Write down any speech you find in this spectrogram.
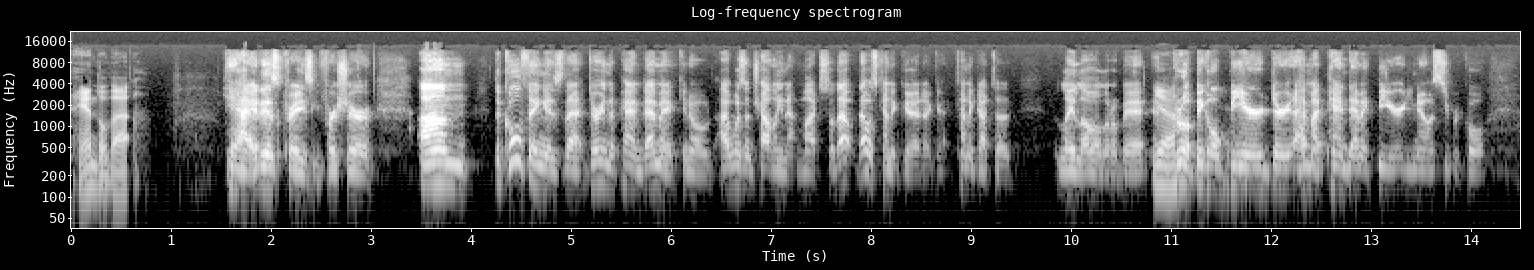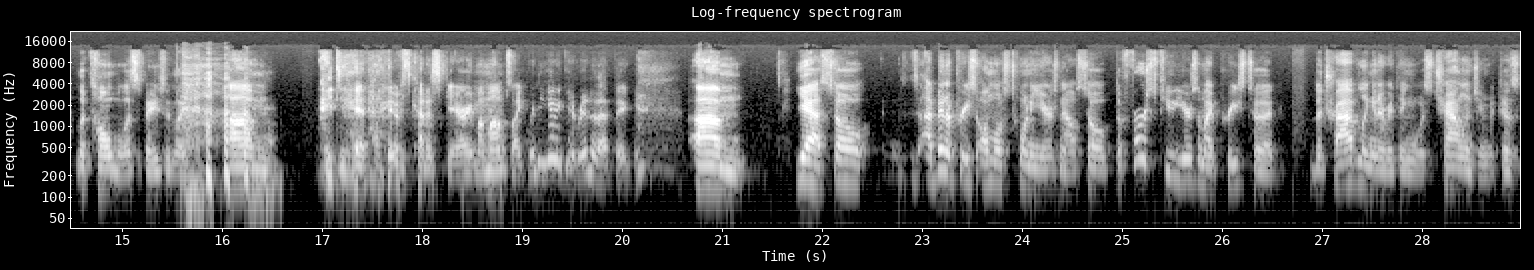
handle that? Yeah, it is crazy for sure. Um, the cool thing is that during the pandemic, you know, I wasn't traveling that much, so that that was kind of good. I kind of got to lay low a little bit. yeah. Grew a big old beard. During, I had my pandemic beard. You know, it was super cool. Looked homeless basically. um, I did. It was kind of scary. My mom's like, "When are you gonna get rid of that thing?" Um, yeah. So I've been a priest almost 20 years now. So the first few years of my priesthood, the traveling and everything was challenging because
